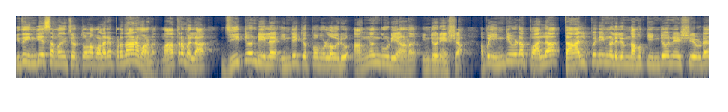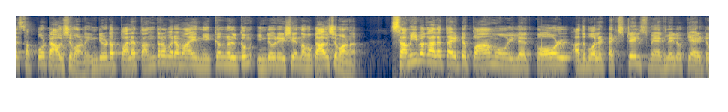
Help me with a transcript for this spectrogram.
ഇത് ഇന്ത്യയെ സംബന്ധിച്ചിടത്തോളം വളരെ പ്രധാനമാണ്. മാത്രമല്ല ജി ട്വന്റിയിൽ ഇന്ത്യക്കൊപ്പമുള്ള ഒരു അംഗം കൂടിയാണ് ഇന്തോനേഷ്യ. അപ്പോൾ ഇന്ത്യയുടെ പല താല്പര്യങ്ങളിലും നമുക്ക് ഇന്തോനേഷ്യയുടെ സപ്പോർട്ട് ആവശ്യമാണ്. ഇന്ത്യയുടെ പല തന്ത്രപരമായ നീക്കങ്ങൾക്കും ഇന്തോനേഷ്യയെ നമുക്ക് ആവശ്യമാണ്. സമീപകാലത്തായിട്ട് പാം ഓയിൽ കോൾ അതുപോലെ ടെക്സ്റ്റൈൽസ് മേഖലയിലൊക്കെ ആയിട്ട്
